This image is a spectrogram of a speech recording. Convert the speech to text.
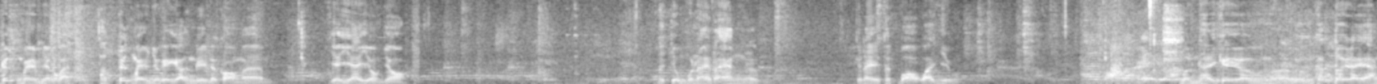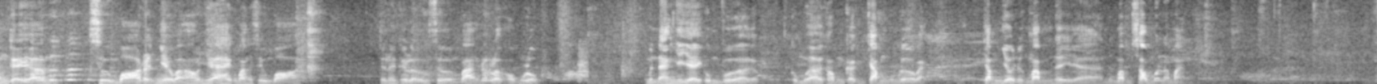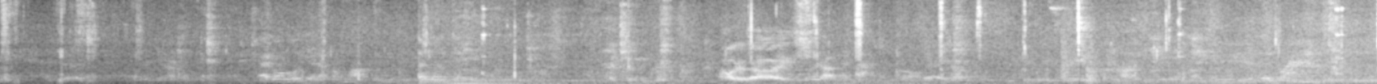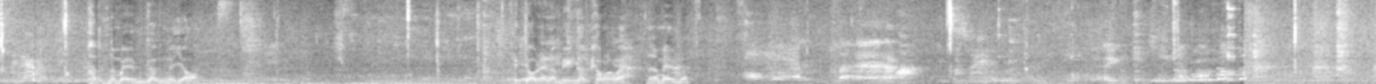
Rất mềm nha các bạn. Thịt rất mềm, nhưng cái gân thì nó còn ờ, dai dai giòn giòn. Nói chung bữa nay ta ăn ờ, cái này thịt bò quá nhiều. Mình thấy cái ờ, lượng khách tới đây ăn cái ờ, sườn bò rất nhiều bạn. Hầu như ai cũng ăn sườn bò cho nên cái lượng sườn bán rất là khủng luôn. Mình ăn như vậy cũng vừa, cũng ờ, không cần chấm cũng được các bạn. Chấm vô nước mắm thì nước mắm sống nó mặn. thôi được rồi thịt nó mềm gân nó giòn. Cái chỗ này là miếng thịt không các bạn? Nó mềm lắm.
